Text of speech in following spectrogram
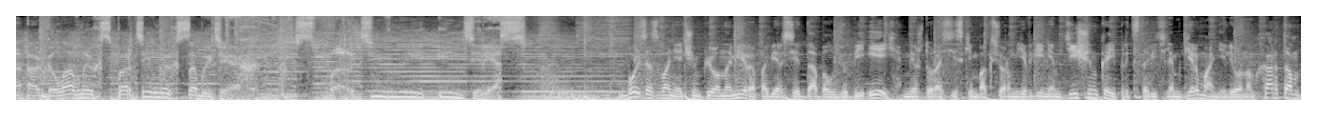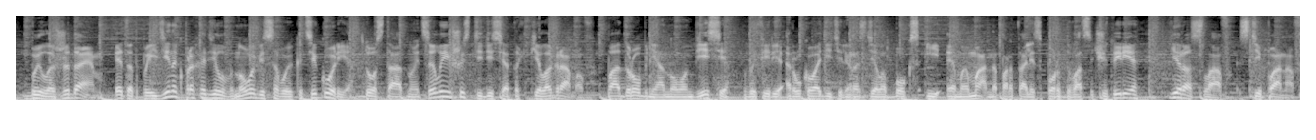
О главных спортивных событиях. Спортивный интерес. Бой за звание чемпиона мира по версии WBA между российским боксером Евгением Тищенко и представителем Германии Леоном Хартом был ожидаем. Этот поединок проходил в новой весовой категории до 101,6 килограммов. Подробнее о новом весе в эфире руководитель раздела бокс и ММА на портале Спорт24 Ярослав Степанов.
